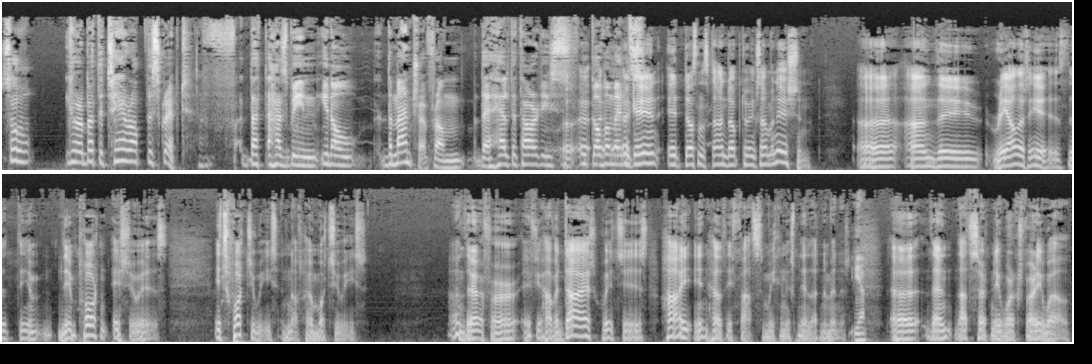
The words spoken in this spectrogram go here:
So you're about to tear up the script that has been, you know, the mantra from the health authorities, uh, uh, governments. Again, it doesn't stand up to examination. Uh, and the reality is that the, the important issue is it's what you eat and not how much you eat. And therefore, if you have a diet which is high in healthy fats, and we can explain that in a minute, yeah. Uh, then that certainly works very well.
